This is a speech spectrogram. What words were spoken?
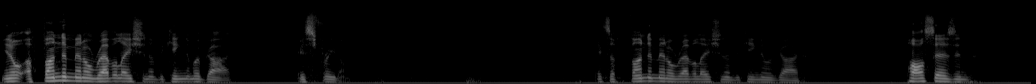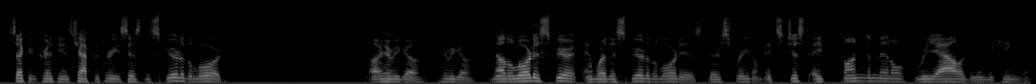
You know, a fundamental revelation of the kingdom of God is freedom. It's a fundamental revelation of the kingdom of God. Paul says in 2 Corinthians chapter 3, he says, The Spirit of the Lord. Oh, here we go. Here we go. Now, the Lord is Spirit, and where the Spirit of the Lord is, there's freedom. It's just a fundamental reality in the kingdom.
